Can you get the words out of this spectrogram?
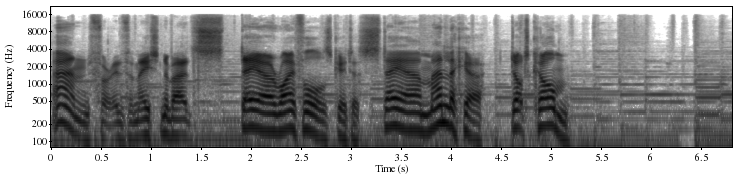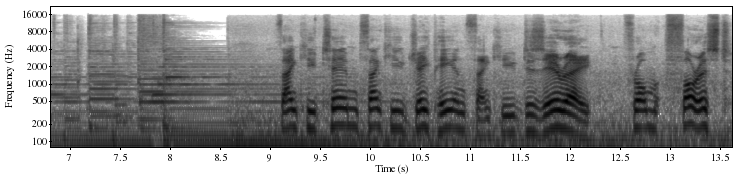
And for information about Steyr rifles, go to steyrmannlicher.com. Thank you, Tim. Thank you, JP, and thank you, Desiree. From forest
